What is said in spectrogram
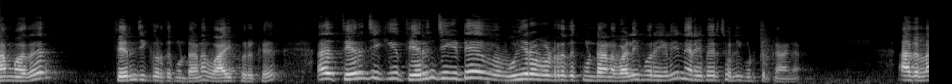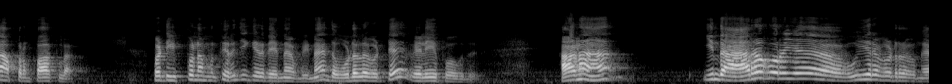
நம்ம அதை தெரிஞ்சுக்கிறதுக்கு உண்டான வாய்ப்பு இருக்குது அது தெரிஞ்சிக்க தெரிஞ்சுக்கிட்டே உயிரை விடுறதுக்கு உண்டான வழிமுறைகளையும் நிறைய பேர் சொல்லி கொடுத்துருக்காங்க. அதெல்லாம் அப்புறம் பார்க்கலாம். பட் இப்போ நம்ம தெரிஞ்சுக்கிறது என்ன அப்படின்னா இந்த உடலை விட்டு வெளியே போகுது. ஆனால் இந்த அறகுறைய உயிரை விடுறவங்க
